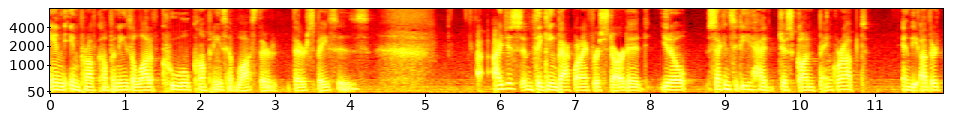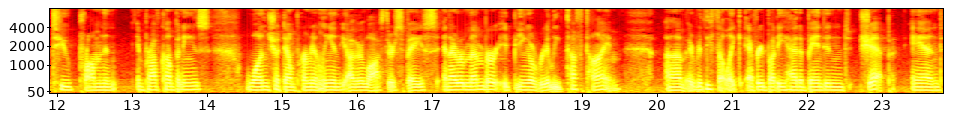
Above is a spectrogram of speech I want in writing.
and improv companies. A lot of cool companies have lost their, their spaces. I just am thinking back when I first started, you know, Second City had just gone bankrupt, and the other two prominent improv companies, one shut down permanently and the other lost their space. And I remember it being a really tough time. Um, it really felt like everybody had abandoned ship, and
